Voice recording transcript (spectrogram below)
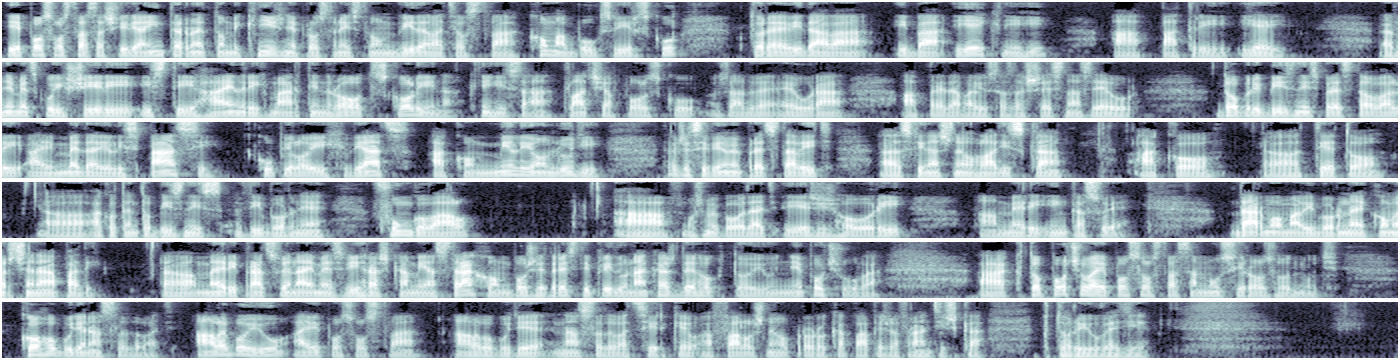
Jej posolstva sa šíria internetom i knižne prostredníctvom vydavateľstva Coma Books v Írsku, ktoré vydáva iba jej knihy a patrí jej. V Nemecku ich šíri istý Heinrich Martin Roth z Kolína. Knihy sa tlačia v Polsku za 2 eurá a predávajú sa za 16 eur. Dobrý biznis predstavovali aj medaily spásy. Kúpilo ich viac ako milión ľudí. Takže si vieme predstaviť eh, z finančného hľadiska, ako, eh, tieto, eh, ako tento biznis výborne fungoval a môžeme povedať, Ježiš hovorí a Mary inkasuje. Darmo má výborné komerčné nápady. Mary pracuje najmä s výhražkami a strachom. Bože tresty prídu na každého, kto ju nepočúva. A kto počúva jej posolstva, sa musí rozhodnúť, koho bude nasledovať. Alebo ju a jej posolstva, alebo bude nasledovať církev a falošného proroka pápeža Františka, ktorý ju vedie.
